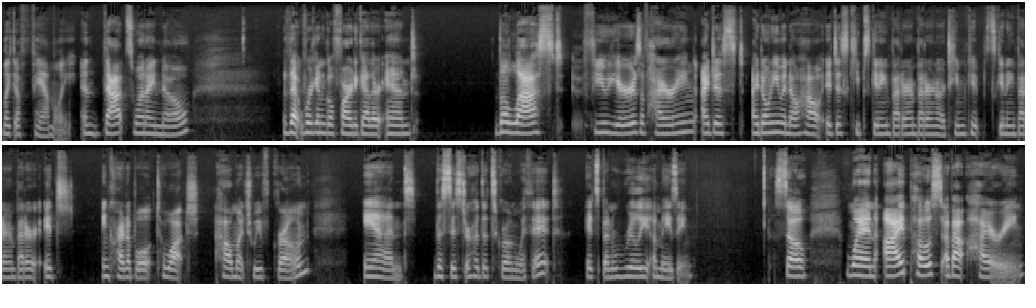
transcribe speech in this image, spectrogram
like a family. And that's when I know that we're going to go far together and the last few years of hiring, I just I don't even know how it just keeps getting better and better and our team keeps getting better and better. It's incredible to watch how much we've grown and the sisterhood that's grown with it. It's been really amazing. So, when I post about hiring,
